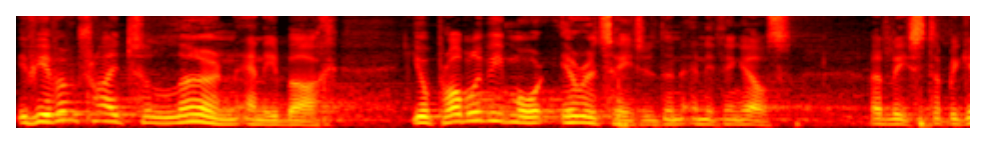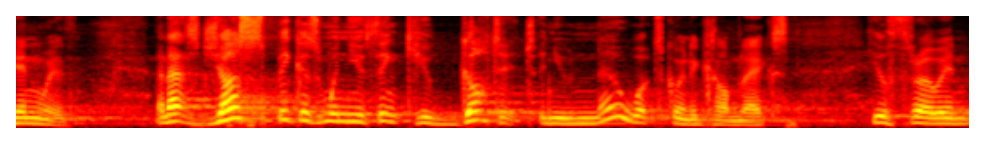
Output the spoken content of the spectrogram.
If you've ever tried to learn any Bach, you'll probably be more irritated than anything else, at least to begin with. And that's just because when you think you got it and you know what's going to come next, he'll throw in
